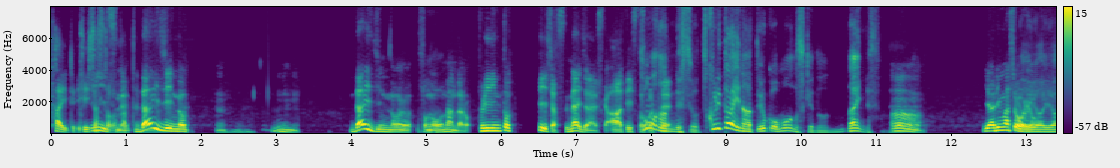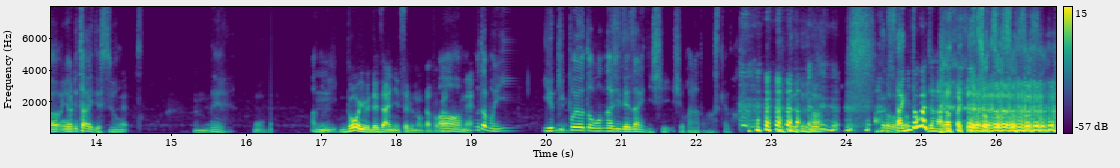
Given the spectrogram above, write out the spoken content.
タイで T シャツいいですねとか買って。大臣の、うんうん、大臣の、その、なんだろう、プリント T シャツってないじゃないですか、アーティストとして。そうなんですよ。作りたいなってよく思うんですけど、ないんですよね。うん。やりましょうよ。いやいやいや、やりたいですよ。ねうんねうんあの、うんどういうデザインにするのかとあかねあ、。多分ゆきぽよと同じデザインにししようかなと思いますけど。下着とかじゃなかったっけ？そうそうそうそう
